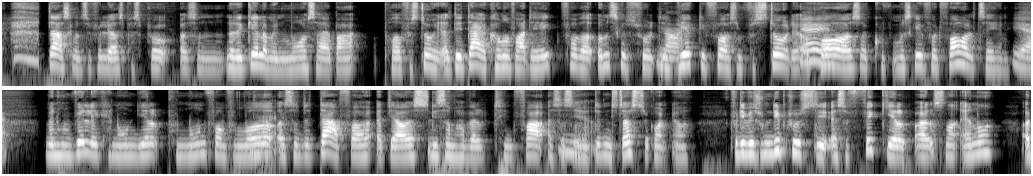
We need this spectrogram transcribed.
der skal man selvfølgelig også passe på, og sådan, når det gælder min mor, så har jeg bare prøvet at forstå hende. Altså, det er der, jeg er kommet fra. Det er ikke for at være ondskabsfuld. Det er Nej. virkelig for at sådan, forstå det, og Ja, ja. prøve også at kunne måske få et forhold til hende Ja. Men hun vil ikke have nogen hjælp på nogen form for måde, Nej. og så det er derfor, at jeg også ligesom har valgt hende fra, altså sådan, Ja. det er den største grund, jeg Fordi hvis hun lige pludselig altså, fik hjælp og alt sådan noget andet, og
